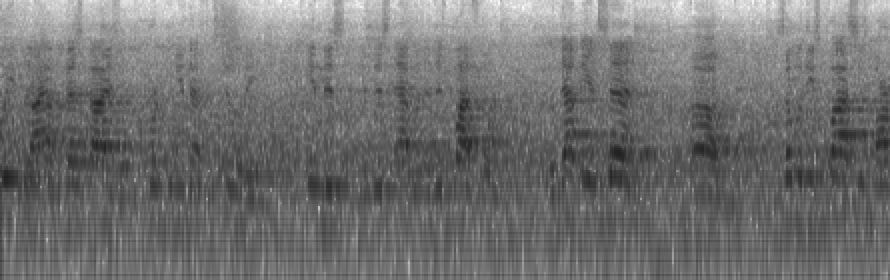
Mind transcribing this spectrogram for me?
believe that I have the best guys working in that facility in this in this app in this platform. With that being said, um, some of these classes are,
